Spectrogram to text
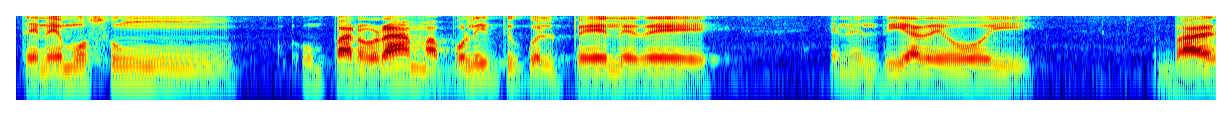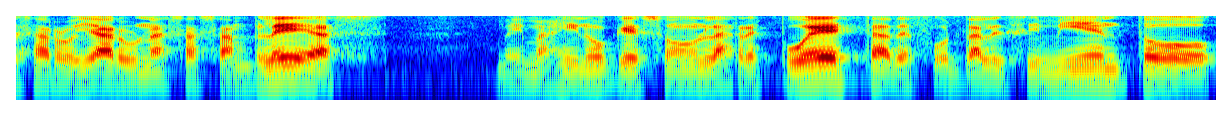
tenemos un, panorama político, el PLD en el día de hoy va a desarrollar unas asambleas, me imagino que son las respuestas de fortalecimiento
